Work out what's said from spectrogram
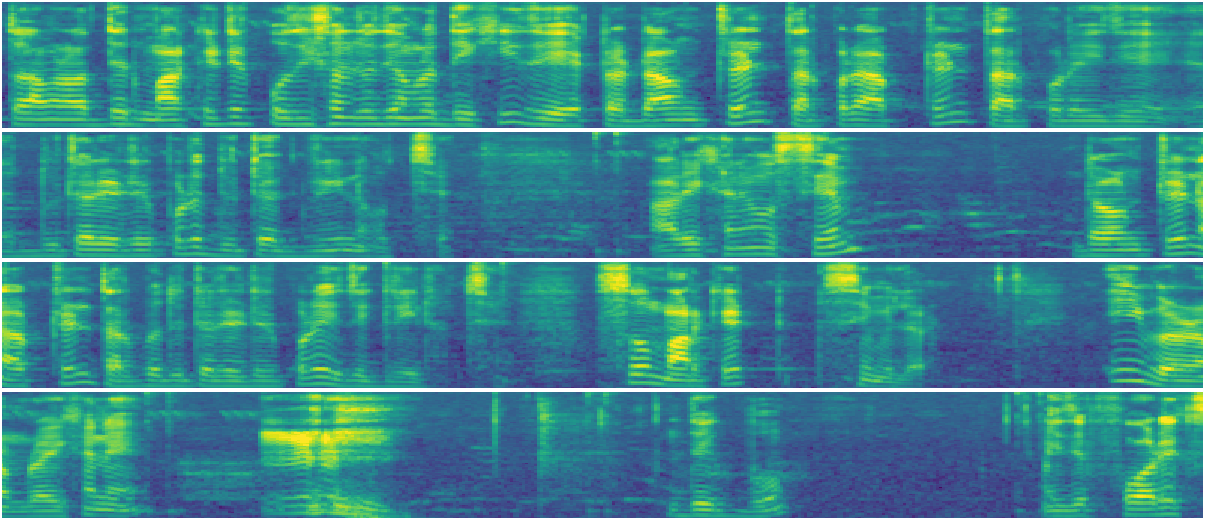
তো আমাদের মার্কেটের পজিশন যদি আমরা দেখি, যে একটা ডাউন ট্রেন্ড তারপরে আপ ট্রেন্ড তারপরে এই যে দুইটা রেডের পরে দুইটা গ্রিন হচ্ছে। আর এখানেও same down trend up trend তারপরে দুইটা রেডের পরে এই যে গ্রিন হচ্ছে। So market similar. এইবার আমরা এখানে দেখব এই যে ফরেক্স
